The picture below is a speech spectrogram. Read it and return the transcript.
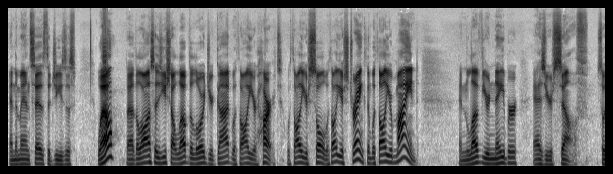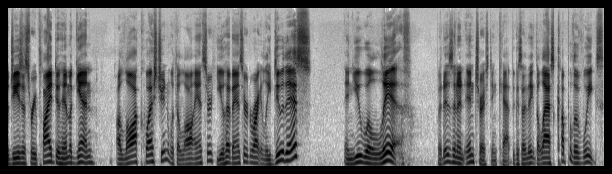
And the man says to Jesus, Well, uh, the law says, You shall love the Lord your God with all your heart, with all your soul, with all your strength, and with all your mind, and love your neighbor as yourself. So Jesus replied to him again, a law question with a law answer. You have answered rightly. Do this, and you will live. But isn't it interesting, Cap? Because I think the last couple of weeks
